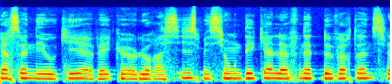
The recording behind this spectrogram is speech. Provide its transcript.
personne n'est OK avec euh, le racisme. Et si on décale la fenêtre d'Overton, si,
